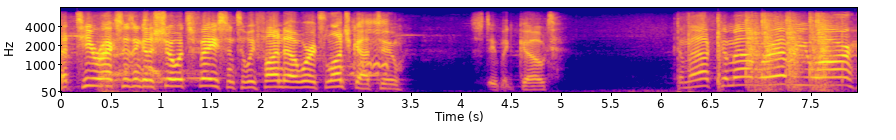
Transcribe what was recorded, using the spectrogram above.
That T-Rex isn't gonna show its face until we find out where its lunch got to. Stupid goat. Come out, come out, wherever you are!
